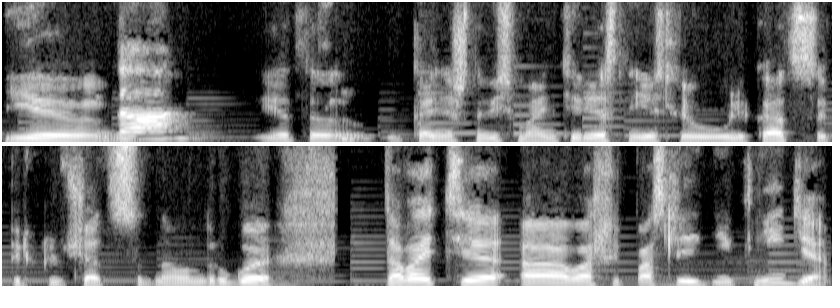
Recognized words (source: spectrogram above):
И... Да. И это, конечно, весьма интересно, если увлекаться, переключаться с одного на другое. Давайте о вашей последней книге.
